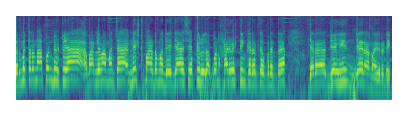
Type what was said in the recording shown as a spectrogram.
तर मित्रांनो आपण भेटूया बारले मामांच्या नेक्स्ट पार्टमध्ये ज्यावेळेस या पिरूज आपण हार्वेस्टिंग करत तोपर्यंत तर जय हिंद जय राम ॲग्रोटेक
